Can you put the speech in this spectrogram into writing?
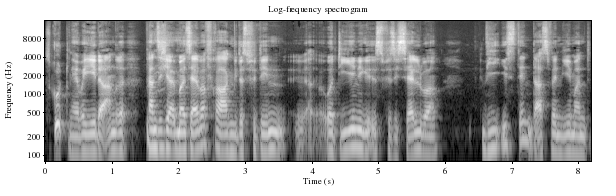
Ist gut. Ja, aber jeder andere kann sich ja immer selber fragen, wie das für den äh, oder diejenige ist für sich selber. Wie ist denn das, wenn jemand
